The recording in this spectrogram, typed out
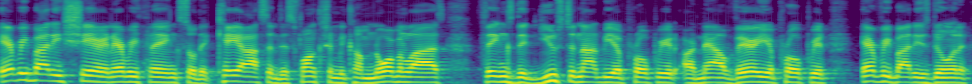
everybody's sharing everything so that chaos and dysfunction become normalized. Things that used to not be appropriate are now very appropriate. Everybody's doing it.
